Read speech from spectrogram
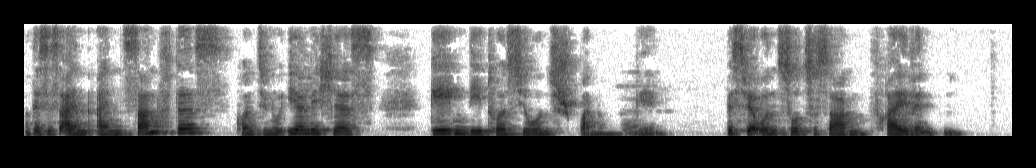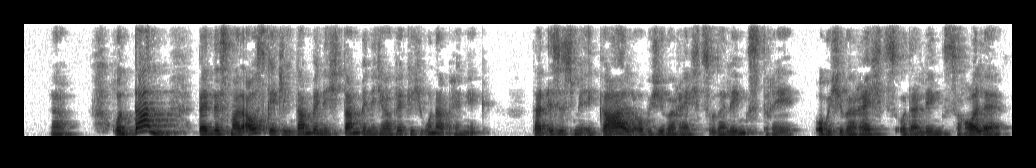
Und es ist ein, ein sanftes, kontinuierliches gegen die Torsionsspannung gehen, bis wir uns sozusagen frei wenden. Ja. Und dann, wenn das mal ausgeglichen, dann bin ich, dann bin ich auch wirklich unabhängig. Dann ist es mir egal, ob ich über rechts oder links drehe, ob ich über rechts oder links rolle.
